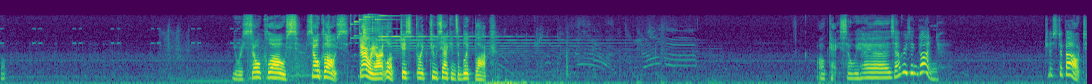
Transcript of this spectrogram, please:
Oh. You were so close. So close. There we are. Look, just like two seconds of blick block. Okay, so we has everything done. Just about.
